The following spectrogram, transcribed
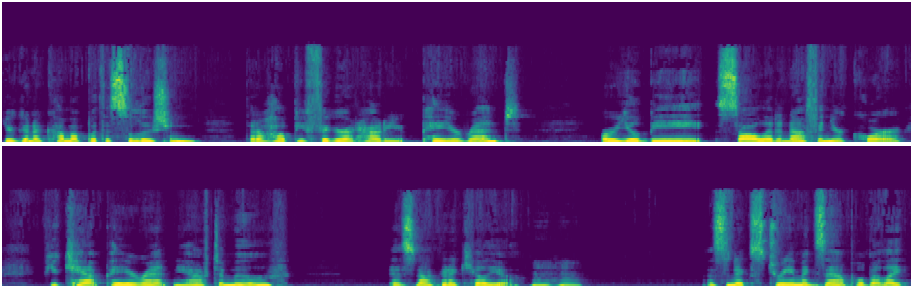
You're going to come up with a solution that'll help you figure out how to pay your rent or you'll be solid enough in your core. If you can't pay your rent and you have to move, it's not going to kill you. Mm-hmm. That's an extreme example, but like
